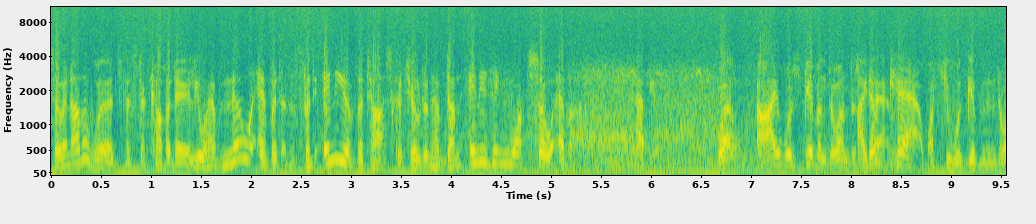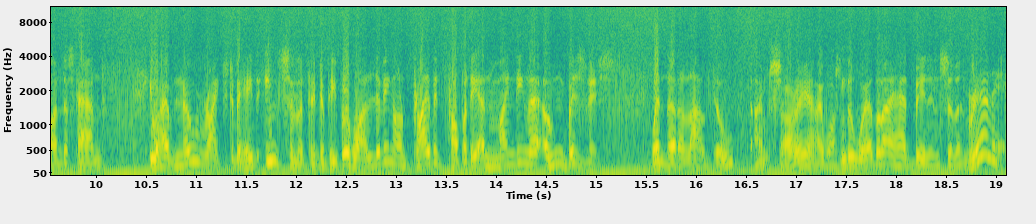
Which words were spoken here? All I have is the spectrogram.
So in other words, Mr. Coverdale, you have no evidence that any of the Tasker children have done anything whatsoever, have you? Well, I was given to understand... I don't care what you were given to understand. You have no right to behave insolently to people who are living on private property and minding their own business, when they're allowed to. I'm sorry, I wasn't aware that I had been insolent. Really?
